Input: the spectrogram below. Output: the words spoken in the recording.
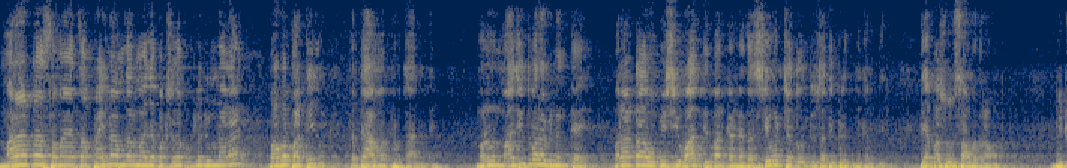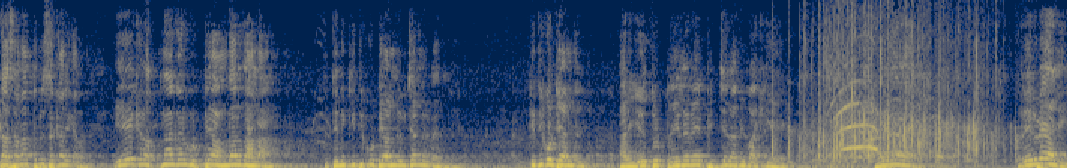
मराठा समाजाचा पहिला आमदार माझ्या पक्षाला कुठला निवडून आलाय? बाबा पाटील तर त्या अहमदपूरचा आलेला आहे. म्हणून माझी तुम्हाला विनंती आहे मराठा ओबीसी वाद निर्माण करण्याचा शेवटच्या दोन दिवसात प्रयत्न करतील. त्यापासून सावध राहा. विकासाला तुम्ही सहकार्य करा. एक रत्नागर गुट्टे आमदार झाला तर त्यांनी किती कोटी आणलं? विचारलं नाही किती कोटी आणलं? अरे ये तो ट्रेलर आहे पिक्चर आम्ही बाकी आहे. रेल्वे आली.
